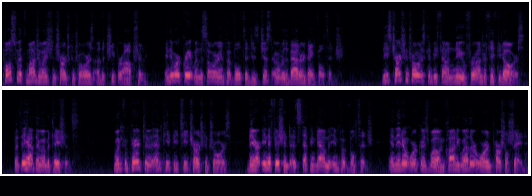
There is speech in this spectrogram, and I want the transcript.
Pulse width modulation charge controllers are the cheaper option and they work great when the solar input voltage is just over the battery bank voltage. These charge controllers can be found new for under $50, but they have their limitations. When compared to MPPT charge controllers, they are inefficient at stepping down the input voltage, and they don't work as well in cloudy weather or in partial shade.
